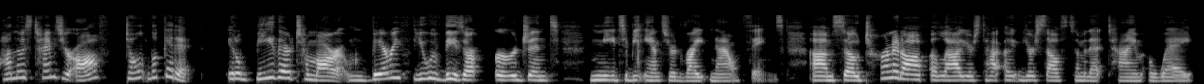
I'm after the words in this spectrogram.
on those times you're off, don't look at it It'll be there tomorrow. And Very few of these are urgent, need to be answered right now things. Um, so turn it off, allow your, uh, yourself some of that time away.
